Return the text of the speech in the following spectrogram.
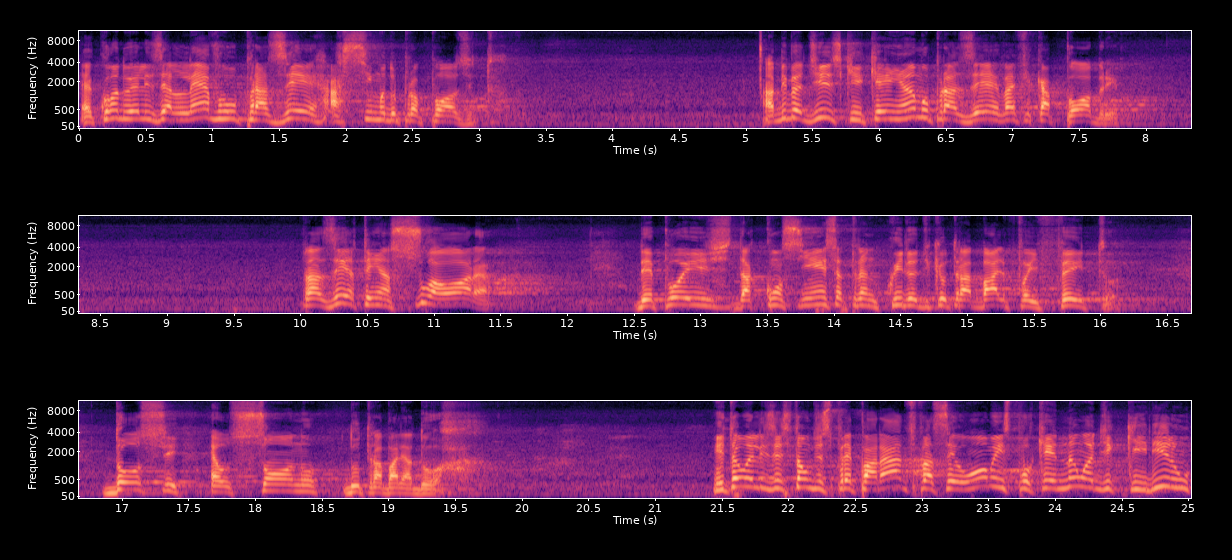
É quando eles elevam o prazer acima do propósito. A Bíblia diz que quem ama o prazer vai ficar pobre. Prazer tem a sua hora, depois da consciência tranquila de que o trabalho foi feito. Doce é o sono do trabalhador. Então eles estão despreparados para ser homens porque não adquiriram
